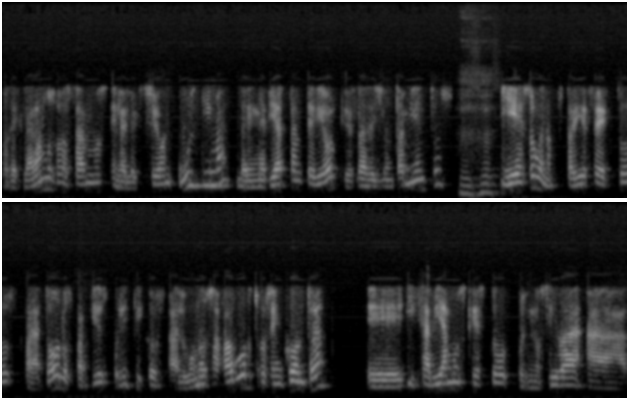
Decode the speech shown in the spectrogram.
o declaramos basarnos en la elección última, la inmediata anterior, que es la de ayuntamientos, y eso, bueno, pues trae efectos para todos los partidos políticos, algunos a favor, otros en contra, eh, y sabíamos que esto pues nos iba a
